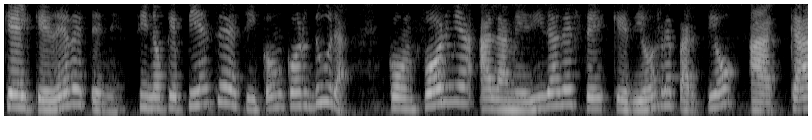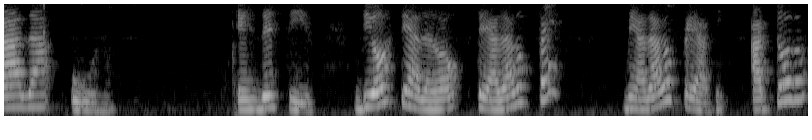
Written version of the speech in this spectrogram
que el que debe tener, sino que piense de sí con cordura, conforme a la medida de fe que Dios repartió a cada uno. Es decir, Dios te ha dado, te ha dado fe, me ha dado fe a mí, a todos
